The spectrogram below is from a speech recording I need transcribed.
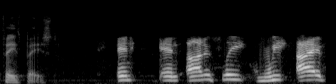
faith based. and and honestly, we I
